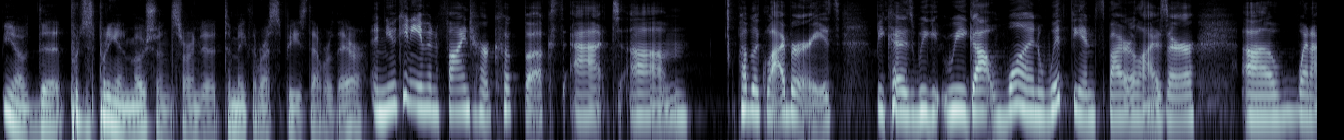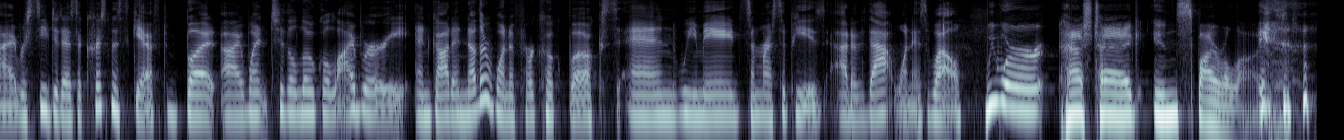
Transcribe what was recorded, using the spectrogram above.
you know, the put just putting in motion, starting to to make the recipes that were there. And you can even find her cookbooks at um, public libraries because we we got one with the Inspiralizer uh, when I received it as a Christmas gift. But I went to the local library and got another one of her cookbooks, and we made some recipes out of that one as well. We were hashtag inspiralized.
